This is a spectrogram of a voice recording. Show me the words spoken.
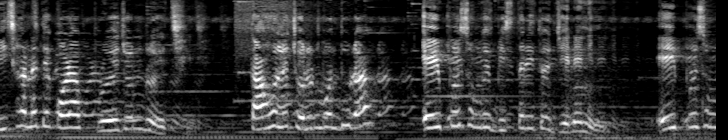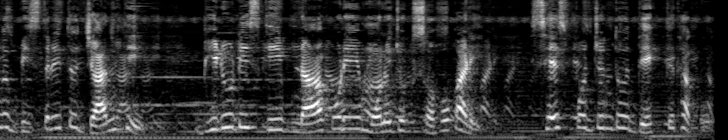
বিছানাতে করা প্রয়োজন রয়েছে? তাহলে চলুন বন্ধুরা, এই প্রসঙ্গে বিস্তারিত জেনে নিন এই প্রসঙ্গে বিস্তারিত জানতে ভিডিওটি স্কিপ না করে মনোযোগ সহকারে শেষ পর্যন্ত দেখতে থাকুন।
